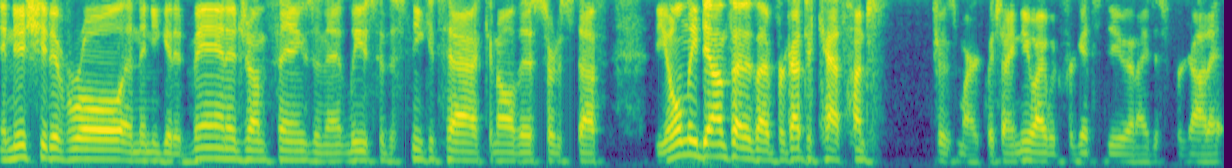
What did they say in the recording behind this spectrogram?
initiative roll and then you get advantage on things and that leads to the sneak attack and all this sort of stuff. The only downside is I forgot to cast Hunter's Mark, which I knew I would forget to do and I just forgot it.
